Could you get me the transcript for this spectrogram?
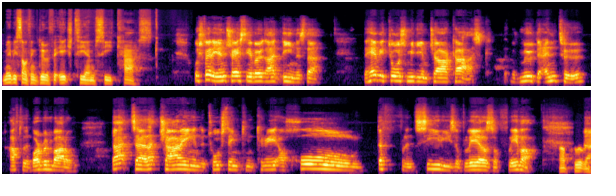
maybe something to do with the HTMC cask. What's very interesting about that, Dean, is that the heavy toast medium char cask that we've moved it into after the bourbon barrel that uh, that charring and the toasting can create a whole different series of layers of flavour. Absolutely. Uh,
